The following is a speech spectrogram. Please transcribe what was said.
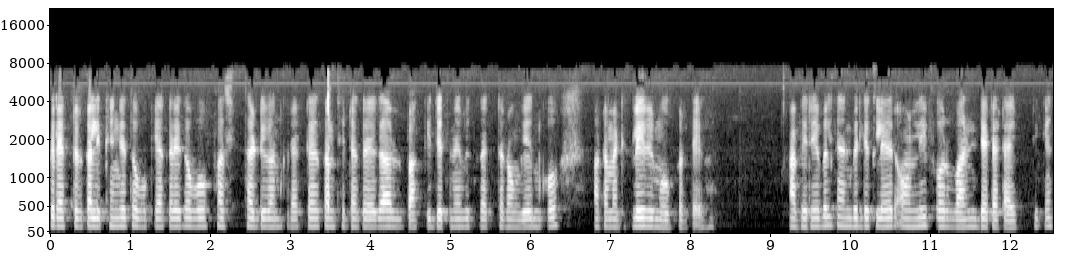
करेक्टर का लिखेंगे तो वो क्या करेगा? वो first thirty one character consider करेगा और बाकी जितने भी करेक्टर होंगे उनको ऑटोमेटिकली रिमूव कर देगा। A variable can be declare only for one data type ठीक है?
